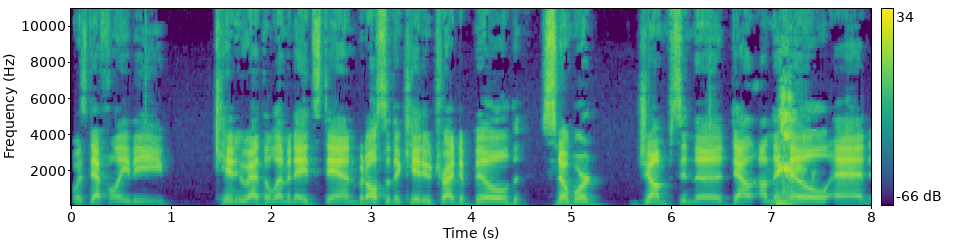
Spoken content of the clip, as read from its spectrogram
Was definitely the kid who had the lemonade stand, but also the kid who tried to build snowboard jumps in the down on the hill and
